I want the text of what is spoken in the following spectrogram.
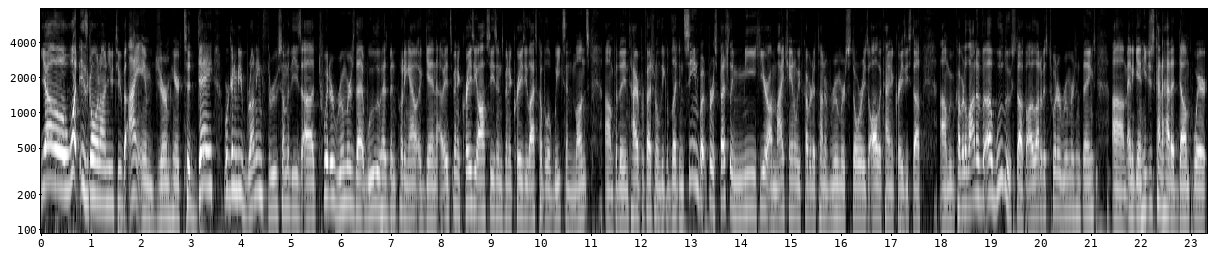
Yo, what is going on YouTube? I am Jerm here. Today, we're going to be running through some of these uh, Twitter rumors that Wooloo has been putting out. Again, uh, it's been a crazy offseason. It's been a crazy last couple of weeks and months um, for the entire professional League of Legends scene, but for especially me here on my channel, we've covered a ton of rumors, stories, all the kind of crazy stuff. Um, we've covered a lot of uh, Wooloo stuff, a lot of his Twitter rumors and things. Um, and again, he just kind of had a dump where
